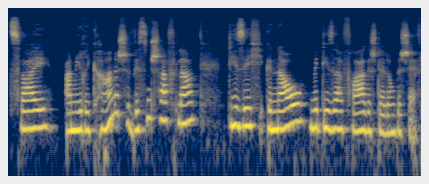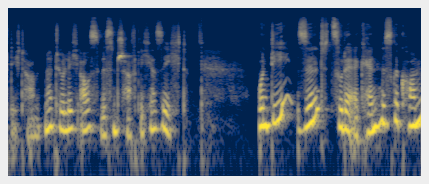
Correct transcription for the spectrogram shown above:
zwei amerikanische Wissenschaftler, die sich genau mit dieser Fragestellung beschäftigt haben, natürlich aus wissenschaftlicher Sicht. Und die sind zu der Erkenntnis gekommen,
